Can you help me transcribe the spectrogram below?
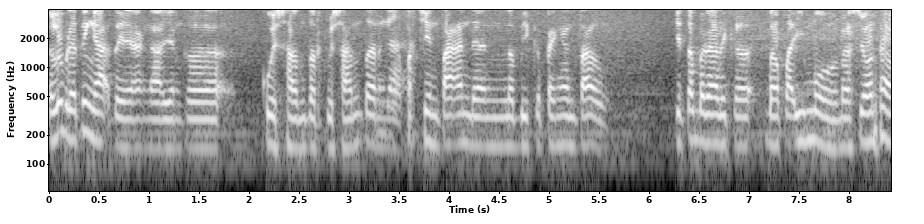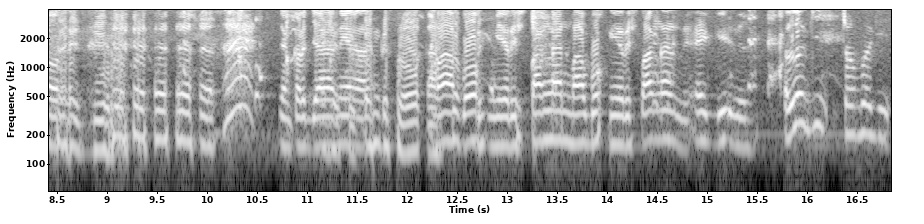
Lu berarti nggak tuh ya, nggak yang ke quiz hunter, quiz hunter, nggak Nggak. percintaan dan lebih ke pengen tahu. Kita beralih ke Bapak Imo nasional yang kerjaannya Kan mabok ngiris tangan, mabok ngiris tangan, eh gini. Lu Gi, coba Gi.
